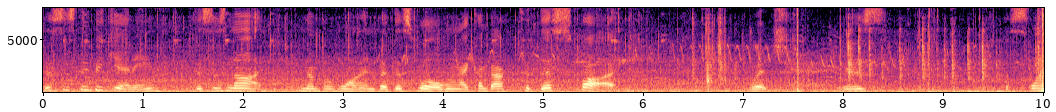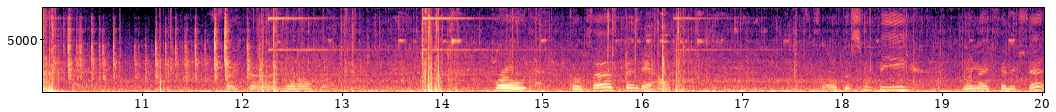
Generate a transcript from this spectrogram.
this is the beginning. This is not number one but this will when I come back to this spot which is the slant. It's like a little road goes up and down. So this will be, when I finish it,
